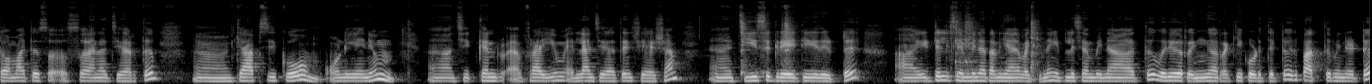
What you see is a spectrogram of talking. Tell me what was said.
ടൊമാറ്റോ സോസ് അതിനെ ചേർത്ത് ക്യാപ്സിക്കവും ഒണിയനും ചിക്കൻ ഫ്രൈയും എല്ലാം ചേർത്തതിന് ശേഷം ചീസ് ഗ്രേറ്റ് ചെയ്തിട്ട് ഇഡ്ഡലി ചെമ്പിനകത്താണ് ഞാൻ വയ്ക്കുന്നത് ഇഡ്ഡലി ചെമ്പിനകത്ത് ഒരു റിങ് ഇറക്കി കൊടുത്തിട്ട് ഒരു പത്ത് മിനിറ്റ്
